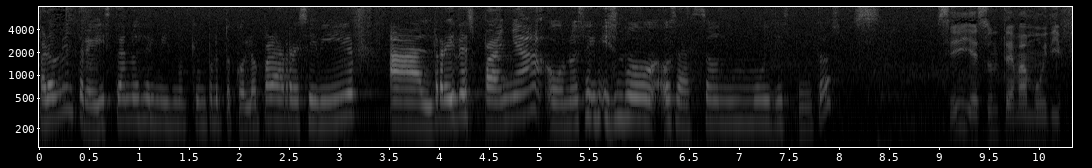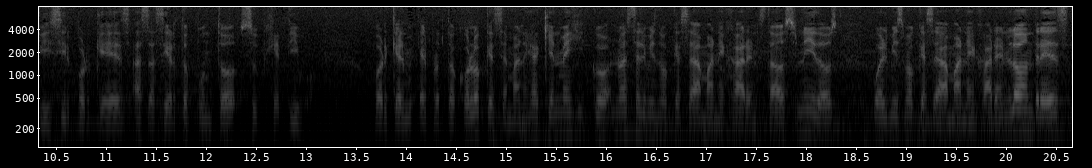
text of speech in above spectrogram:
para una entrevista no es el mismo que un protocolo para recibir al rey de España o no es el mismo, o sea, son muy distintos. Sí, es un tema muy difícil porque es hasta cierto punto subjetivo porque el, protocolo que se maneja aquí en México no es el mismo que se va a manejar en Estados Unidos o el mismo que se va a manejar en Londres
